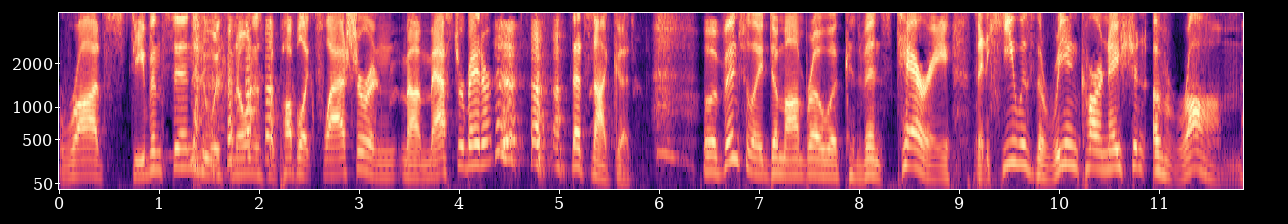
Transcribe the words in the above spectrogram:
Rod Stevenson, who was known as the public flasher and uh, masturbator. That's not good. Well, eventually, DiMambro would convince Terry that he was the reincarnation of Ram,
